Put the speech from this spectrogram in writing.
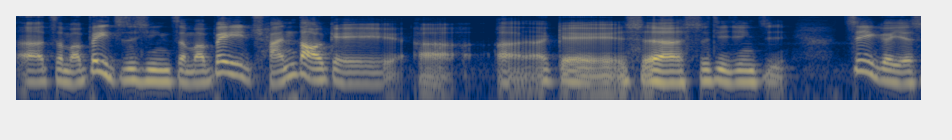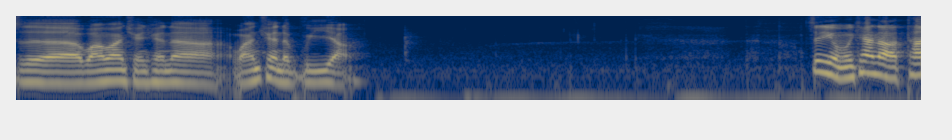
呃怎么被执行，怎么被传导给呃呃给是实体经济，这个也是完完全全的完全的不一样。这里我们看到，它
